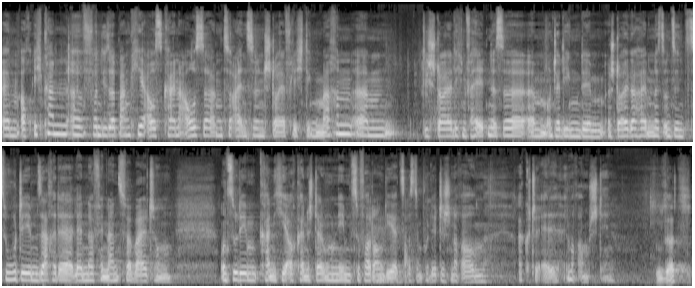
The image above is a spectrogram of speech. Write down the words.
Ähm, auch ich kann äh, von dieser Bank hier aus keine Aussagen zu einzelnen Steuerpflichtigen machen. Ähm, die steuerlichen Verhältnisse ähm, unterliegen dem Steuergeheimnis und sind zudem Sache der Länderfinanzverwaltung. Und zudem kann ich hier auch keine Stellung nehmen zu Forderungen, die jetzt aus dem politischen Raum aktuell im Raum stehen. Zusatz?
